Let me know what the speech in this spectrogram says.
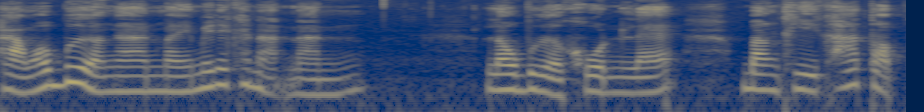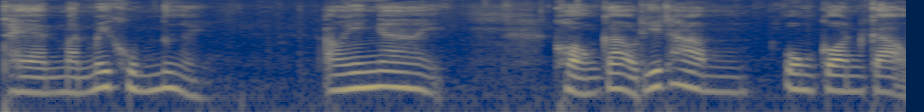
ถามว่าเบื่องานไหมไม่ได้ขนาดนั้น เราเบื่อคนและบางทีค่าตอบแทนมันไม่คุ้มเหนื่อย เอาง่าย ๆ ของเก่าที่ทำองค์กรเก่า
